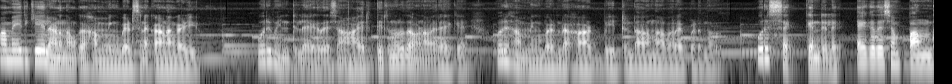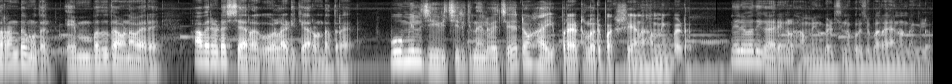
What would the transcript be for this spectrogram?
അമേരിക്കയിലാണ് നമുക്ക് ഹമ്മിങ് ബേഡ്സിനെ കാണാൻ കഴിയും ഒരു മിനിറ്റിൽ ഏകദേശം ആയിരത്തി ഇരുന്നൂറ് തവണ വരെയൊക്കെ ഒരു ഹമ്മിങ് ബേഡിന്റെ ഹാർട്ട് ബീറ്റ് ഉണ്ടാകുമെന്നാണ് പറയപ്പെടുന്നത്. ഒരു സെക്കൻഡിൽ ഏകദേശം പന്ത്രണ്ട് മുതൽ എൺപത് തവണ വരെ അവരുടെ ചിറകുകൾ അടിക്കാറുണ്ടത്രേ. ഭൂമിയിൽ ജീവിച്ചിരിക്കുന്നതിൽ വെച്ച് ഏറ്റവും ഹൈപ്പർ ആയിട്ടുള്ള ഒരു പക്ഷിയാണ് ഹമ്മിങ് ബേഡ് നിരവധി കാര്യങ്ങൾ ഹമ്മിങ് ബേഡ്സിനെ കുറിച്ച് പറയാനുണ്ടെങ്കിലും?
